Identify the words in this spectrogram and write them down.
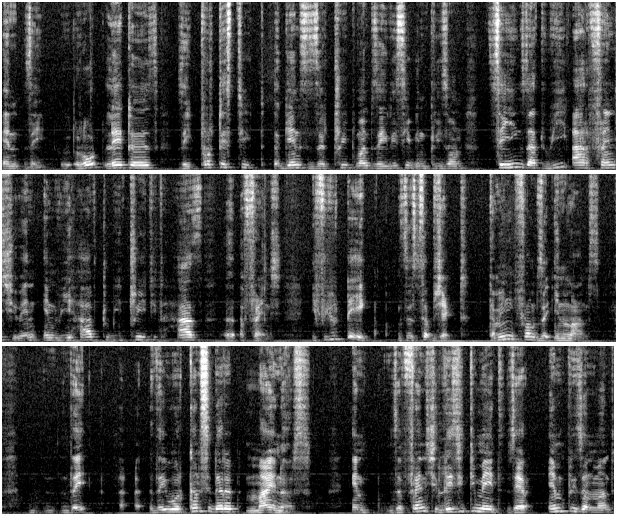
And they wrote letters, they protested against the treatment they received in prison, saying that we are French and, and we have to be treated as uh, French. If you take the subject coming from the inlands, they uh, they were considered minors. And the French legitimate their imprisonment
